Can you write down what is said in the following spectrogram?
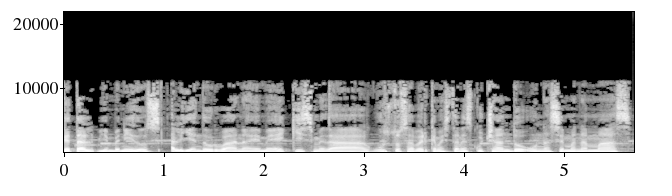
¿Qué tal? Bienvenidos a Leyenda Urbana MX. Me da gusto saber que me están escuchando una semana más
